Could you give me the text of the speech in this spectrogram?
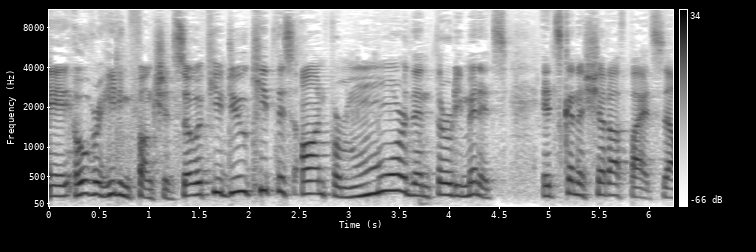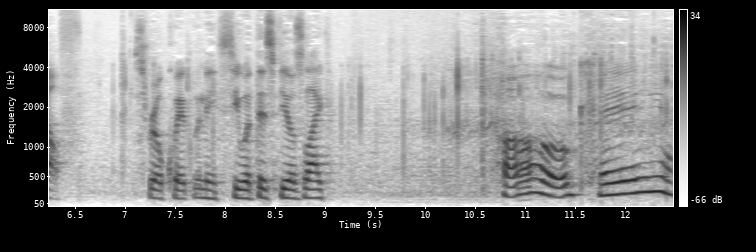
a overheating function. So if you do keep this on for more than 30 minutes, it's gonna shut off by itself. Just real quick, let me see what this feels like. Oh, okay.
